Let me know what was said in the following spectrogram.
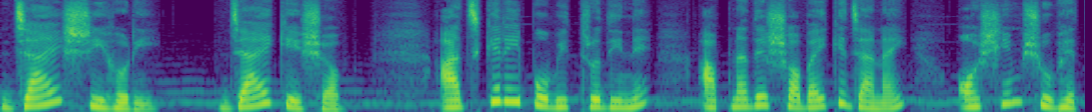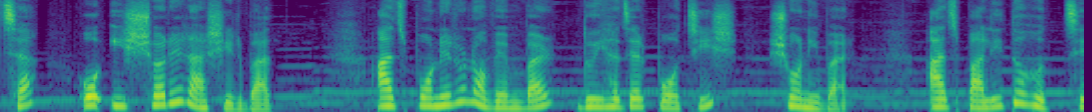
যায় শ্রীহরি যায় কেশব। আজকের এই পবিত্র দিনে আপনাদের সবাইকে জানাই অসীম শুভেচ্ছা ও ঈশ্বরের আশীর্বাদ। আজ পনেরো নভেম্বর দুই হাজার পঁচিশ শনিবার। আজ পালিত হচ্ছে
